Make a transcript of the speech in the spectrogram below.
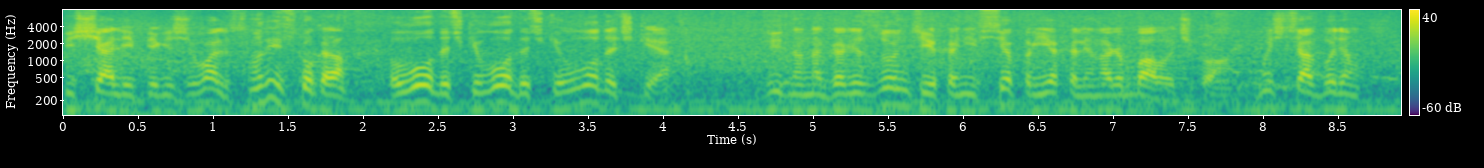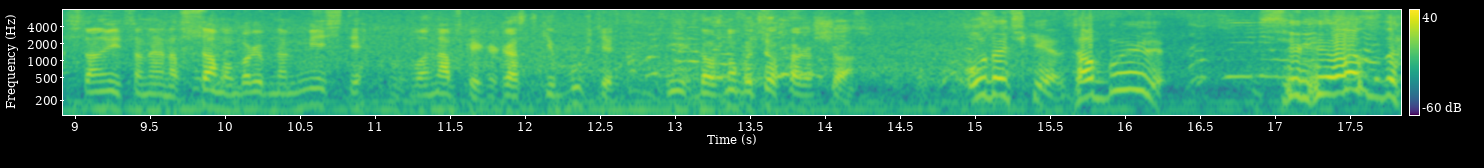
пищали и переживали. Смотрите, сколько там лодочки, лодочки, лодочки. Видно на горизонте их, они все приехали на рыбалочку. Мы сейчас будем становиться, наверное, в самом рыбном месте, в Анапской как раз таки бухте, и должно быть все хорошо. Удочки, забыли! Серьезно?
